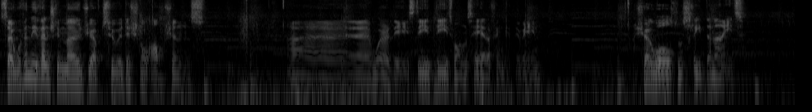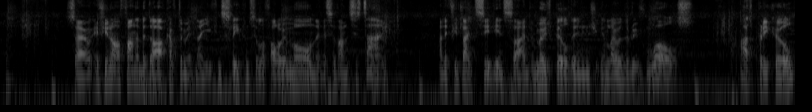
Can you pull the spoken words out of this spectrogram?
So within the inventory mode, you have two additional options. Uh, where are these? The, these ones here, I think they mean. Show walls and sleep the night. So if you're not a fan of the dark after midnight, you can sleep until the following morning. This advances time. And if you'd like to see the inside of most buildings, you can lower the roof and walls. That's pretty cool.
